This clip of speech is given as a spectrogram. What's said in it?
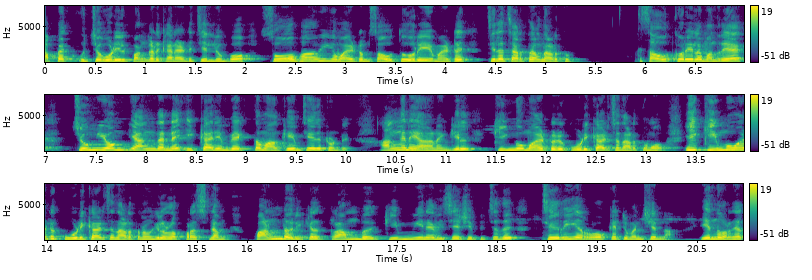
അപെക് ഉച്ചകോടിയിൽ പങ്കെടുക്കാനായിട്ട് ചെല്ലുമ്പോൾ സ്വാഭാവികമായിട്ടും സൗത്ത് കൊറിയയുമായിട്ട് ചില ചർച്ചകൾ നടത്തും. സൗത്ത് കൊറിയയിലെ മന്ത്രിയെ ചുങ് യോങ് യാങ് തന്നെ ഇക്കാര്യം വ്യക്തമാക്കുകയും ചെയ്തിട്ടുണ്ട്. അങ്ങനെയാണെങ്കിൽ കിങ്ങുമായിട്ടൊരു കൂടിക്കാഴ്ച നടത്തുമോ? ഈ കിമ്മുമായിട്ട് കൂടിക്കാഴ്ച നടത്തണമെങ്കിലുള്ള പ്രശ്നം പണ്ടൊരിക്കൽ ട്രംപ് കിമ്മിനെ വിശേഷിപ്പിച്ചത് ചെറിയ റോക്കറ്റ് മനുഷ്യനാണ് എന്ന് പറഞ്ഞാൽ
